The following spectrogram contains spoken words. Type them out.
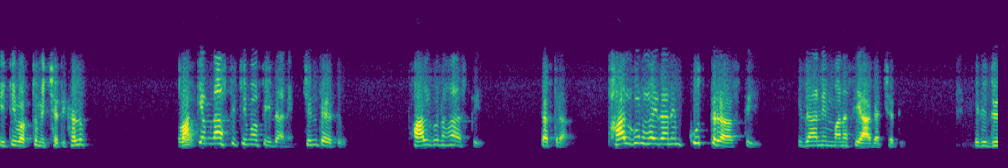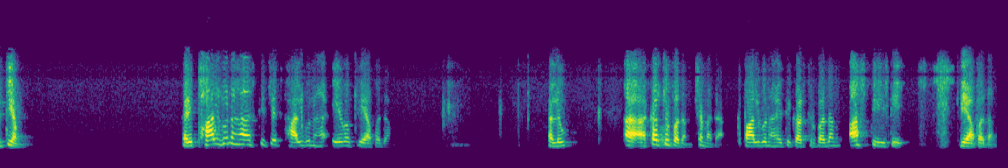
इति वक्तुम् इच्छति खलु? वाक्यं नास्ति किमपि इदानीं, चिन्तयतु। फाल्गुनः अस्ति तत्र। फाल्गुनः इदानीं कुत्र अस्ति? इदानीं मनसि आगच्छति। इति द्वितीयं। तर्हि फाल्गुनः अस्ति चेत् फाल्गुनः एव क्रियापदं खलु? कर्तृपदं क्षमता फाल्गुनः इति कर्तृपदम् अस्ति इति क्रियापदम्।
